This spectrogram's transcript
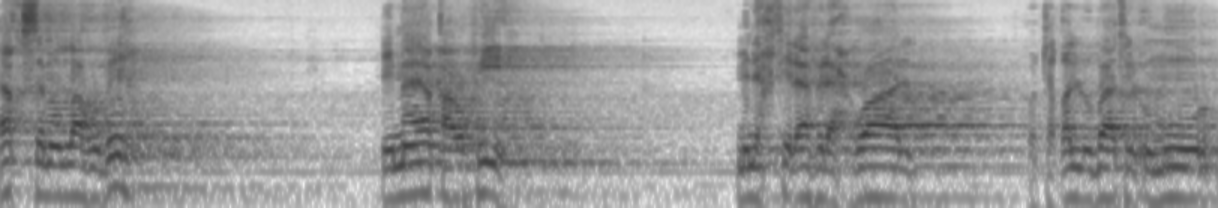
أقسم الله به لما يقع فيه من اختلاف الأحوال وتقلبات الأمور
